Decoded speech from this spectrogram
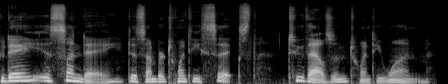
Today is Sunday, December 26th, 2021.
